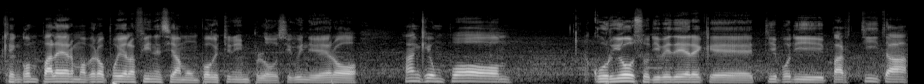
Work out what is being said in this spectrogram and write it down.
che con Palermo, però poi alla fine siamo un pochettino implosi, quindi ero anche un po' curioso di vedere che tipo di partita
